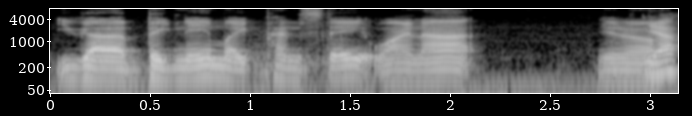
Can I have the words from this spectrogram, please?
you got a big name like Penn State, why not? You know. Yeah.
